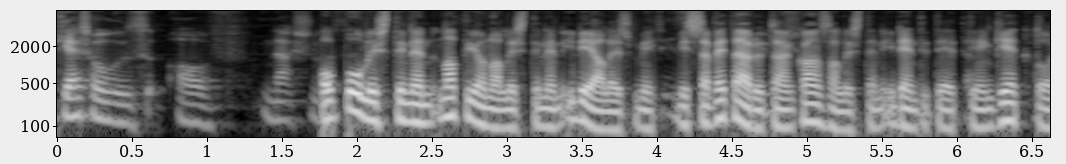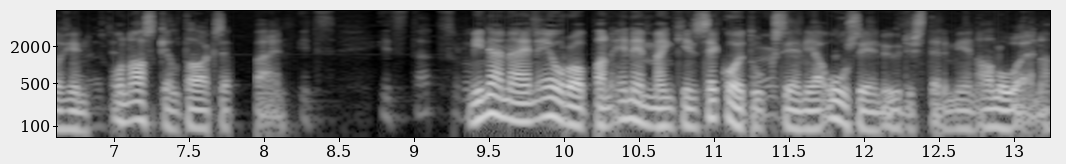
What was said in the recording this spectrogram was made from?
ghettos of Populistinen nationalistinen idealismi, missä vetäydytään kansallisten identiteettien gettoihin, on askel taaksepäin. Minä näen Euroopan enemmänkin sekoituksien ja uusien yhdistelmien alueena.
